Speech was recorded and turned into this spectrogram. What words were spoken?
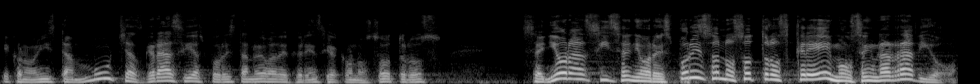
Economista, muchas gracias por esta nueva deferencia con nosotros. Señoras y señores, por eso nosotros creemos en la radio.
